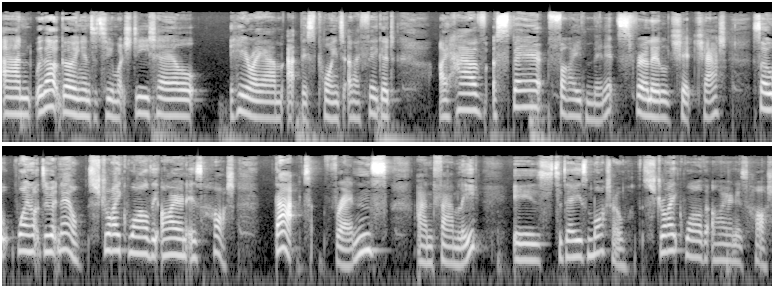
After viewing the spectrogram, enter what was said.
And without going into too much detail, here I am at this point, and I figured I have a spare five minutes for a little chit chat, so why not do it now? Strike while the iron is hot. That, friends and family, is today's motto. Strike while the iron is hot.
